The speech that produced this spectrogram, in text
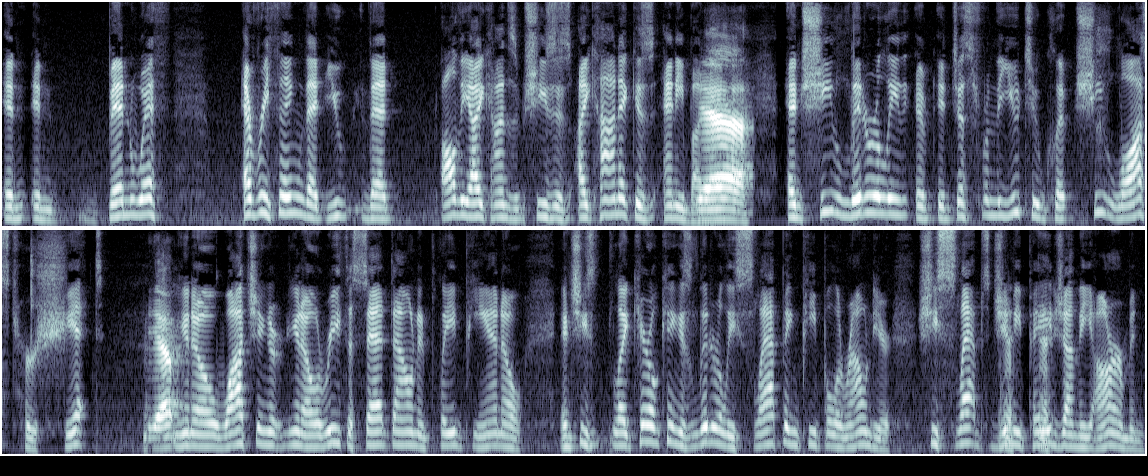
and and been with everything that you that all the icons. She's as iconic as anybody. Yeah. And she literally, it, it just from the YouTube clip, she lost her shit Yeah. you know, watching her, you know, Aretha sat down and played piano, and she's like, Carole King is literally slapping people around here. She slaps Jimmy Page on the arm and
